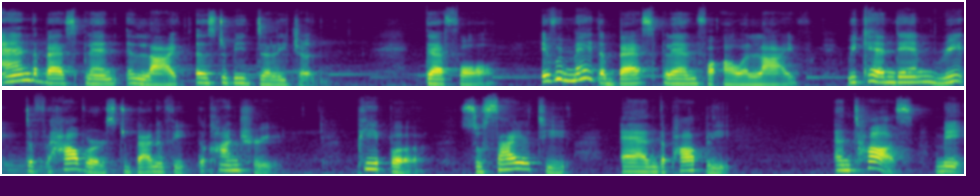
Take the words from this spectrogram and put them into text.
And the best plan in life is to be diligent. Therefore, if we make the best plan for our life, we can then reap the harvest to benefit the country, people, society, and the public, and thus make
